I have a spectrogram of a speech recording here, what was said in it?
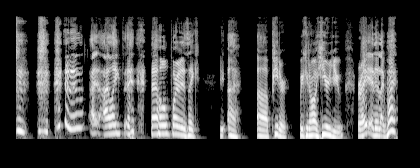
then I, I like that, that whole part is like, uh, uh, Peter, we can all hear you, right? And they're like, what?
